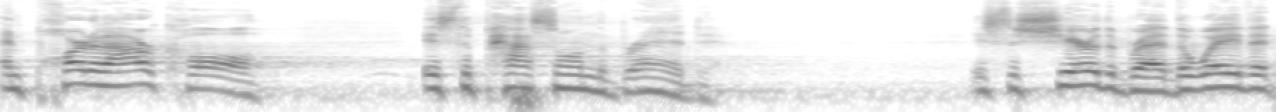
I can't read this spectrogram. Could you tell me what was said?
And part of our call is to pass on the bread, is to share the bread the way that,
